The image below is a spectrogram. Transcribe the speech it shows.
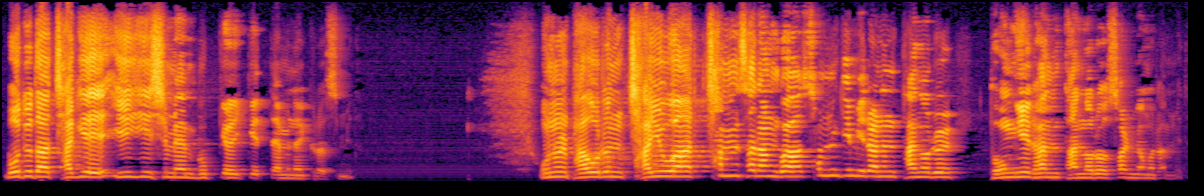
모두 다 자기의 이기심에 묶여 있기 때문에 그렇습니다. 오늘 바울은 자유와 참사랑과 섬김이라는 단어를 동일한 단어로 설명을 합니다.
